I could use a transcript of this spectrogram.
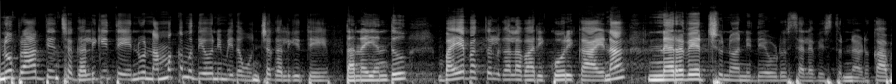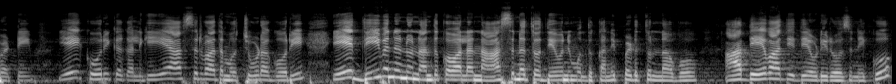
నువ్వు ప్రార్థించగలిగితే నువ్వు నమ్మకము దేవుని మీద ఉంచగలిగితే తన యందు భయభక్తులు గల వారి కోరిక ఆయన నెరవేర్చును అని దేవుడు సెలవిస్తున్నాడు. కాబట్టి ఏ కోరిక కలిగి ఏ ఆశీర్వాదము చూడగోరి ఏ దీవెనను అందుకోవాలన్న ఆశనతో దేవుని ముందు కనిపెడుతున్నావో ఆ దేవాది దేవుడి రోజు నీకు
